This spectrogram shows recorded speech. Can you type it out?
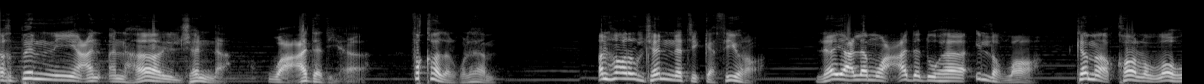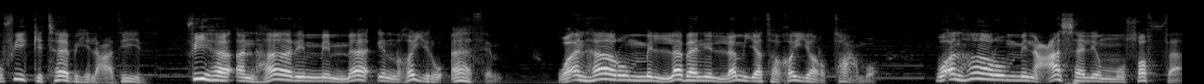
أخبرني عن أنهار الجنة وعددها. فقال الغلام أنهار الجنة كثيرة لا يعلم عددها إلا الله كما قال الله في كتابه العزيز فيها أنهار من ماء غير آثم وأنهار من لبن لم يتغير طعمه وأنهار من عسل مصفى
